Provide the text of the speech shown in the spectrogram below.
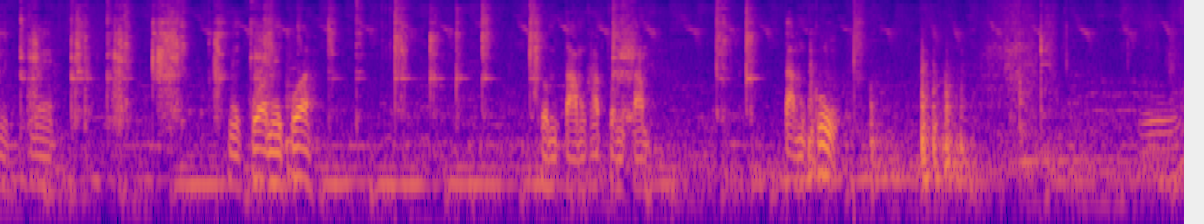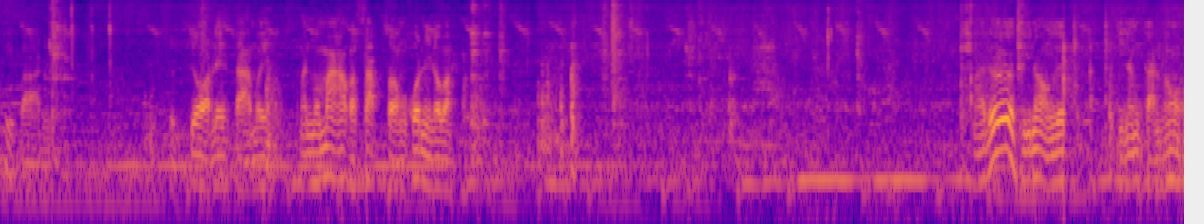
นี่แม่ไม่กลัวไม่กลัวส้มตำครับส้มตำตำกุ้ง โอ้ยบาด สุดยอดเลยตามเลยมันมาม่าเขากับซับสองคนนี่แล้ววะมาเด้อพี่น้องเลยกินน้ำกันห้อง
